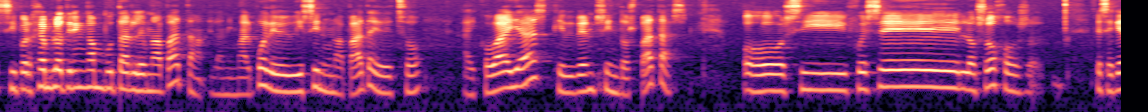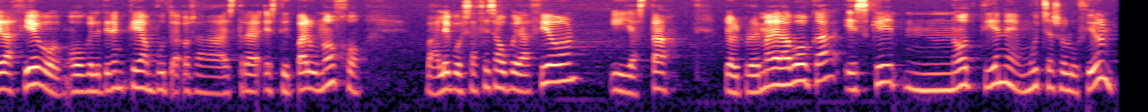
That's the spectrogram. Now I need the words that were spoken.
si, por ejemplo, tienen que amputarle una pata, el animal puede vivir sin una pata y, de hecho, hay cobayas que viven sin dos patas O si fuese los ojos, que se queda ciego, o que le tienen que amputar, o sea, estirpar un ojo, vale, pues hace esa operación y ya está. Pero el problema de la boca es que no tiene mucha solución,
